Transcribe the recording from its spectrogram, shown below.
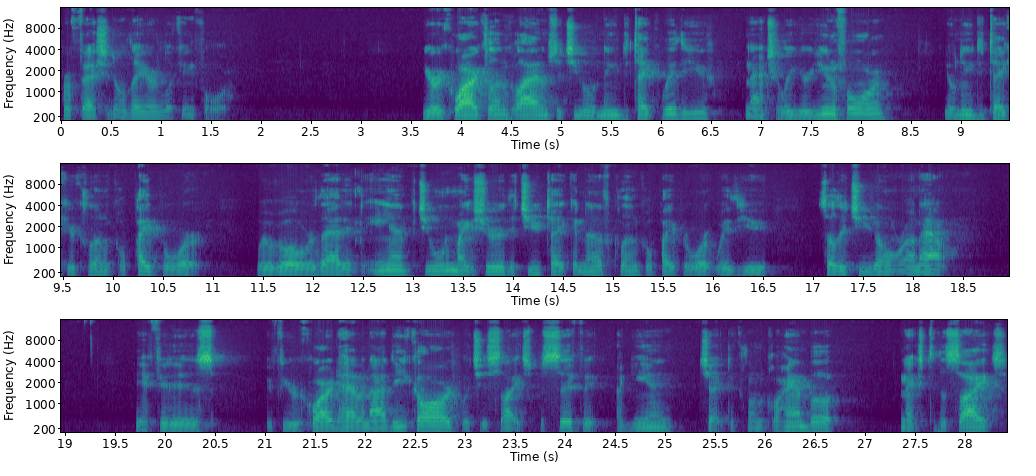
professional they are looking for. Your required clinical items that you will need to take with you naturally, your uniform. You'll need to take your clinical paperwork. We'll go over that at the end, but you want to make sure that you take enough clinical paperwork with you so that you don't run out. If it is, if you're required to have an ID card, which is site specific, again, check the clinical handbook next to the sites.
